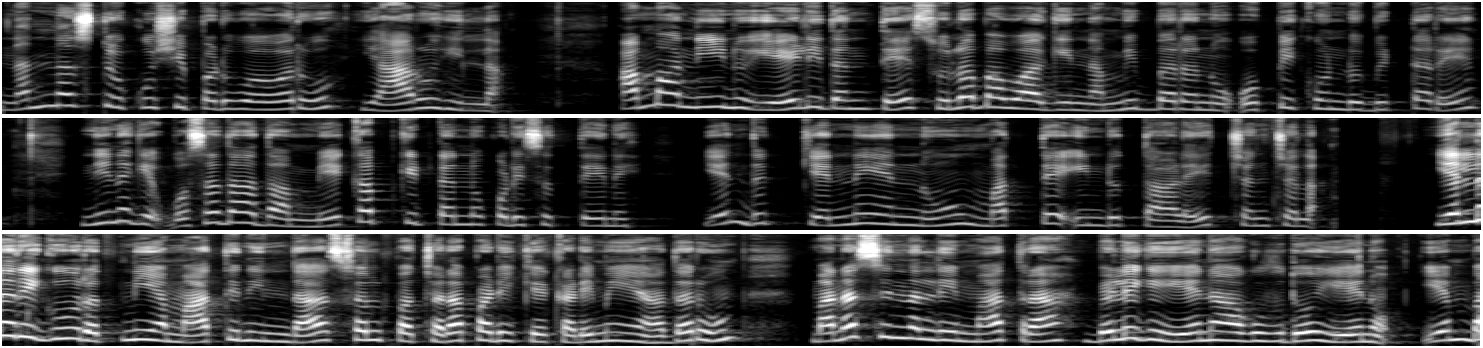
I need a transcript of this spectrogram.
ನನ್ನಷ್ಟು ಖುಷಿ ಪಡುವವರು ಯಾರೂ ಇಲ್ಲ. ಅಮ್ಮ, ನೀನು ಹೇಳಿದಂತೆ ಸುಲಭವಾಗಿ ನಮ್ಮಿಬ್ಬರನ್ನು ಒಪ್ಪಿಕೊಂಡು ಬಿಟ್ಟರೆ ನಿನಗೆ ಹೊಸದಾದ ಮೇಕಪ್ ಕಿಟ್ಟನ್ನು ಕೊಡಿಸುತ್ತೇನೆ ಎಂದು ಕೆನ್ನೆಯನ್ನು ಮತ್ತೆ ಹಿಂಡುತ್ತಾಳೆ ಚಂಚಲ. ಎಲ್ಲರಿಗೂ ರತ್ನಿಯ ಮಾತಿನಿಂದ ಸ್ವಲ್ಪ ಚಡಪಡಿಕೆ ಕಡಿಮೆಯಾದರೂ ಮನಸ್ಸಿನಲ್ಲಿ ಮಾತ್ರ ಬೆಳಿಗ್ಗೆ ಏನಾಗುವುದೋ ಏನೋ ಎಂಬ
